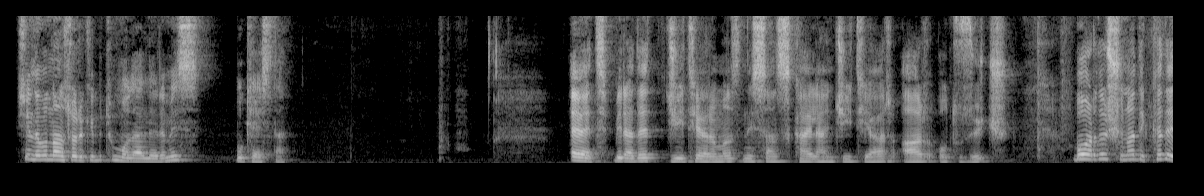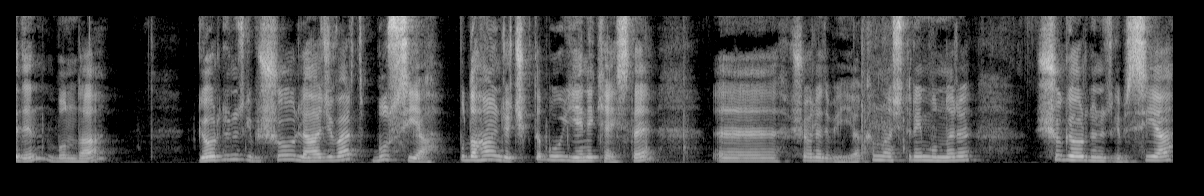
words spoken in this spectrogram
Şimdi bundan sonraki bütün modellerimiz bu case'ten. Evet bir adet GTR'ımız Nissan Skyline GTR R33. Bu arada şuna dikkat edin bunda. Gördüğünüz gibi şu lacivert bu siyah. Bu daha önce çıktı. Bu yeni case'te. Ee, şöyle de bir yakınlaştırayım bunları. Şu gördüğünüz gibi siyah.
